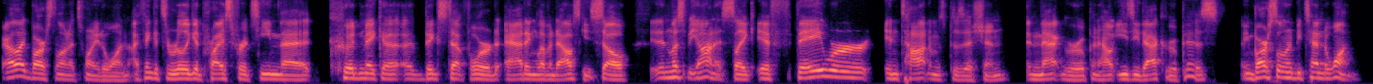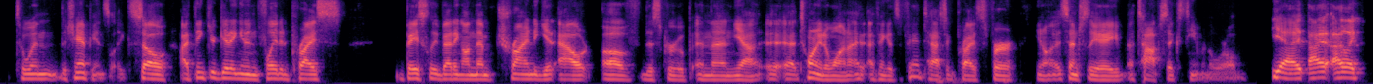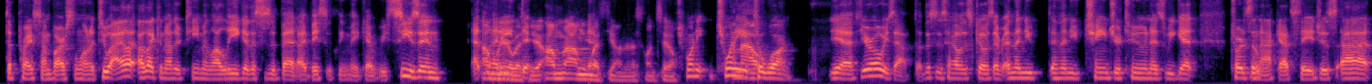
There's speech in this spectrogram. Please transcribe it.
I like Barcelona 20 to 1. I think it's a really good price for a team that could make a, a, big step forward adding Lewandowski. So, and let's be honest, like if they were in Tottenham's position in that group and how easy that group is, I mean, Barcelona would be 10 to 1 to win the Champions League. So I think you're getting an inflated price, basically betting on them trying to get out of this group. And then, yeah, at 20 to 1, I, I think it's a fantastic price for, you know, essentially a, a top six team in the world. Yeah, I, I like the price on Barcelona too. I, I like another team in La Liga. This is a bet I basically make every season. I'm here with you. I'm, I'm yeah. with you on this one too. 20, 28 to one. Yeah, you're always out though. This is how this goes. And then you and then you change your tune as we get towards the nope. knockout stages. Uh,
